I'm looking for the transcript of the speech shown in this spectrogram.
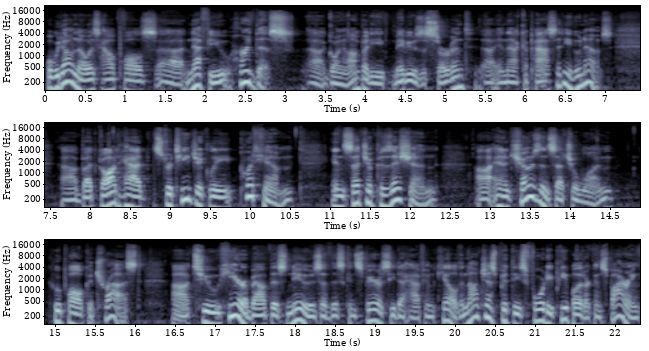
What we don't know is how Paul's uh, nephew heard this uh, going on, but he maybe was a servant uh, in that capacity. Who knows? Uh, but God had strategically put him in such a position uh, and had chosen such a one who Paul could trust uh, to hear about this news of this conspiracy to have him killed. And not just with these 40 people that are conspiring,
